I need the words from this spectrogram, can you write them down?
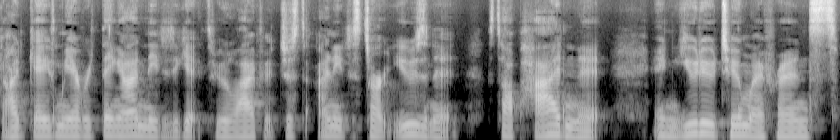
God gave me everything I needed to get through life. It just, I need to start using it, stop hiding it. And you do too, my friends.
